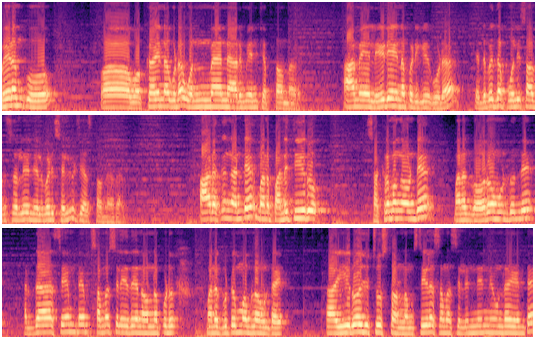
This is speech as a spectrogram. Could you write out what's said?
మేడంకు ఒక్కైనా కూడా వన్ మ్యాన్ ఆర్మీ అని చెప్తా ఉన్నారు. ఆమె లేడీ అయినప్పటికీ కూడా పెద్ద పెద్ద పోలీస్ ఆఫీసర్లే నిలబడి సెల్యూట్ చేస్తూ ఉన్నారు. ఆ రకంగా అంటే మన పనితీరు సక్రమంగా ఉంటే మనకు గౌరవం ఉంటుంది. అట్ ద సేమ్ టైం సమస్యలు ఏదైనా ఉన్నప్పుడు మన కుటుంబంలో ఉంటాయి. ఈరోజు చూస్తూ ఉన్నాం స్త్రీల సమస్యలు ఎన్నెన్ని ఉన్నాయంటే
